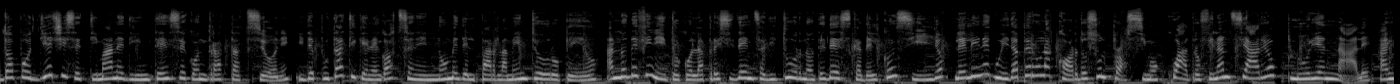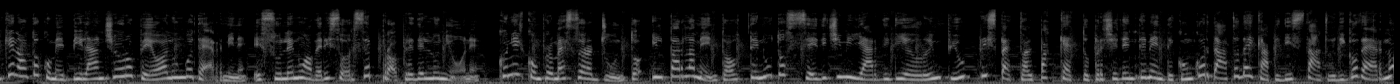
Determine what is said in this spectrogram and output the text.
Dopo dieci settimane di intense contrattazioni, i deputati che negoziano in nome del Parlamento europeo hanno definito con la presidenza di turno tedesca del Consiglio le linee guida per un accordo sul prossimo quadro finanziario pluriennale, anche noto come bilancio europeo a lungo termine, e sulle nuove risorse proprie dell'Unione. Con il compromesso raggiunto, il Parlamento ha ottenuto 16 miliardi di euro in più rispetto al pacchetto precedentemente concordato dai capi di Stato e di Governo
